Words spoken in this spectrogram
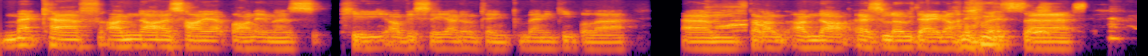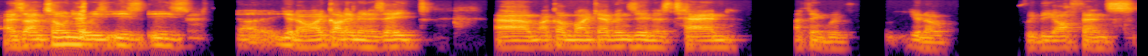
Metcalf, I'm not as high up on him as P. Obviously, I don't think many people are, um, but I'm I'm not as low down on him as uh, as Antonio. He's he's, he's uh, you know I got him in as eight. Um, I got Mike Evans in as ten. I think with you know with the offense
